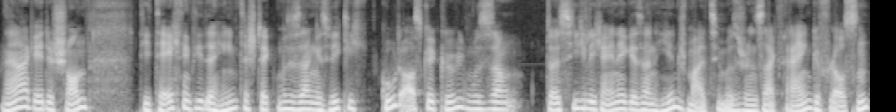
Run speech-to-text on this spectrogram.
Na, geht es schon. Die Technik, die dahinter steckt, muss ich sagen, ist wirklich gut ausgeklügelt, muss ich sagen, da ist sicherlich einiges an Hirnschmalz, wie man so schön sagt, reingeflossen.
